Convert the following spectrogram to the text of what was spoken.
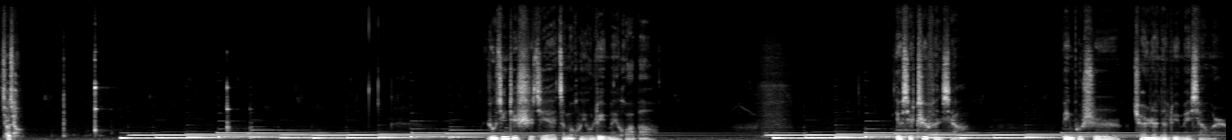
瞧瞧，如今这时节，怎么会有绿梅花苞？有些脂粉香，并不是全然的绿莓香味儿。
